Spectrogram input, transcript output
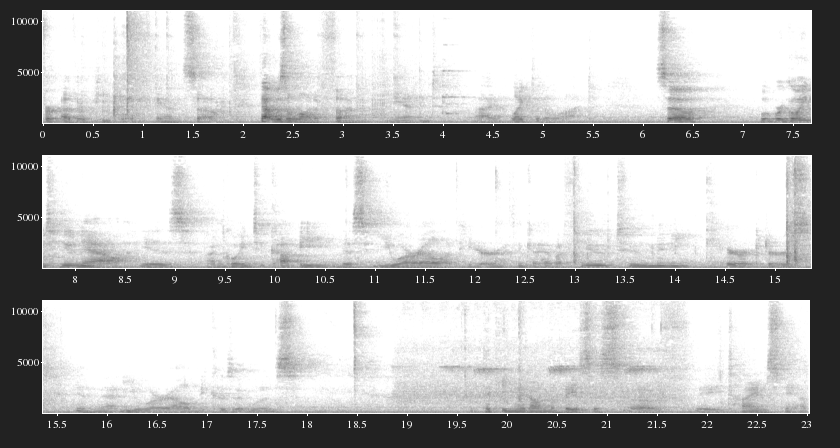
for other people. And so that was a lot of fun and I liked it a lot. So what we're going to do now is I'm going to copy this URL up here. I think I have a few too many characters in that URL because it was picking it on the basis of a timestamp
